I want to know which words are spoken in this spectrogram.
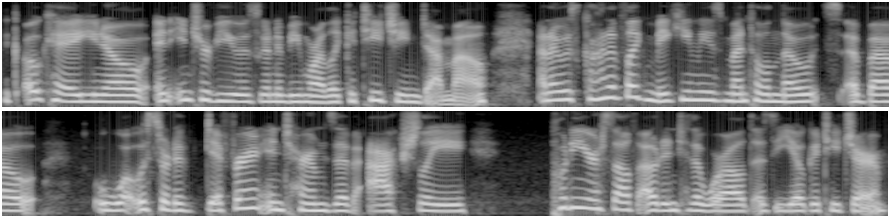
Like, okay, you know, an interview is going to be more like a teaching demo. And I was kind of like making these mental notes about what was sort of different in terms of actually putting yourself out into the world as a yoga teacher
